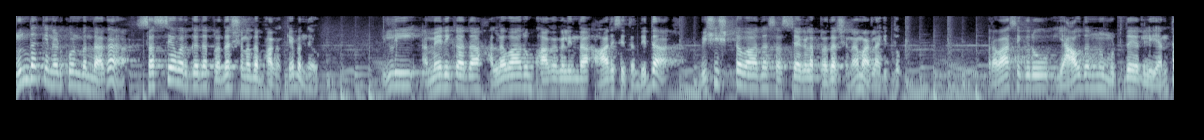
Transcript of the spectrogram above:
ಮುಂದಕ್ಕೆ ನಡ್ಕೊಂಡು ಬಂದಾಗ ಸಸ್ಯವರ್ಗದ ಪ್ರದರ್ಶನದ ಭಾಗಕ್ಕೆ ಬಂದೆವು. ಇಲ್ಲಿ ಅಮೆರಿಕದ ಹಲವಾರು ಭಾಗಗಳಿಂದ ಆರಿಸಿ ತಂದಿದ್ದ ವಿಶಿಷ್ಟವಾದ ಸಸ್ಯಗಳ ಪ್ರದರ್ಶನ ಮಾಡಲಾಗಿತ್ತು. ಪ್ರವಾಸಿಗರು ಯಾವುದನ್ನು ಮುಟ್ಟದೇ ಇರಲಿ ಅಂತ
